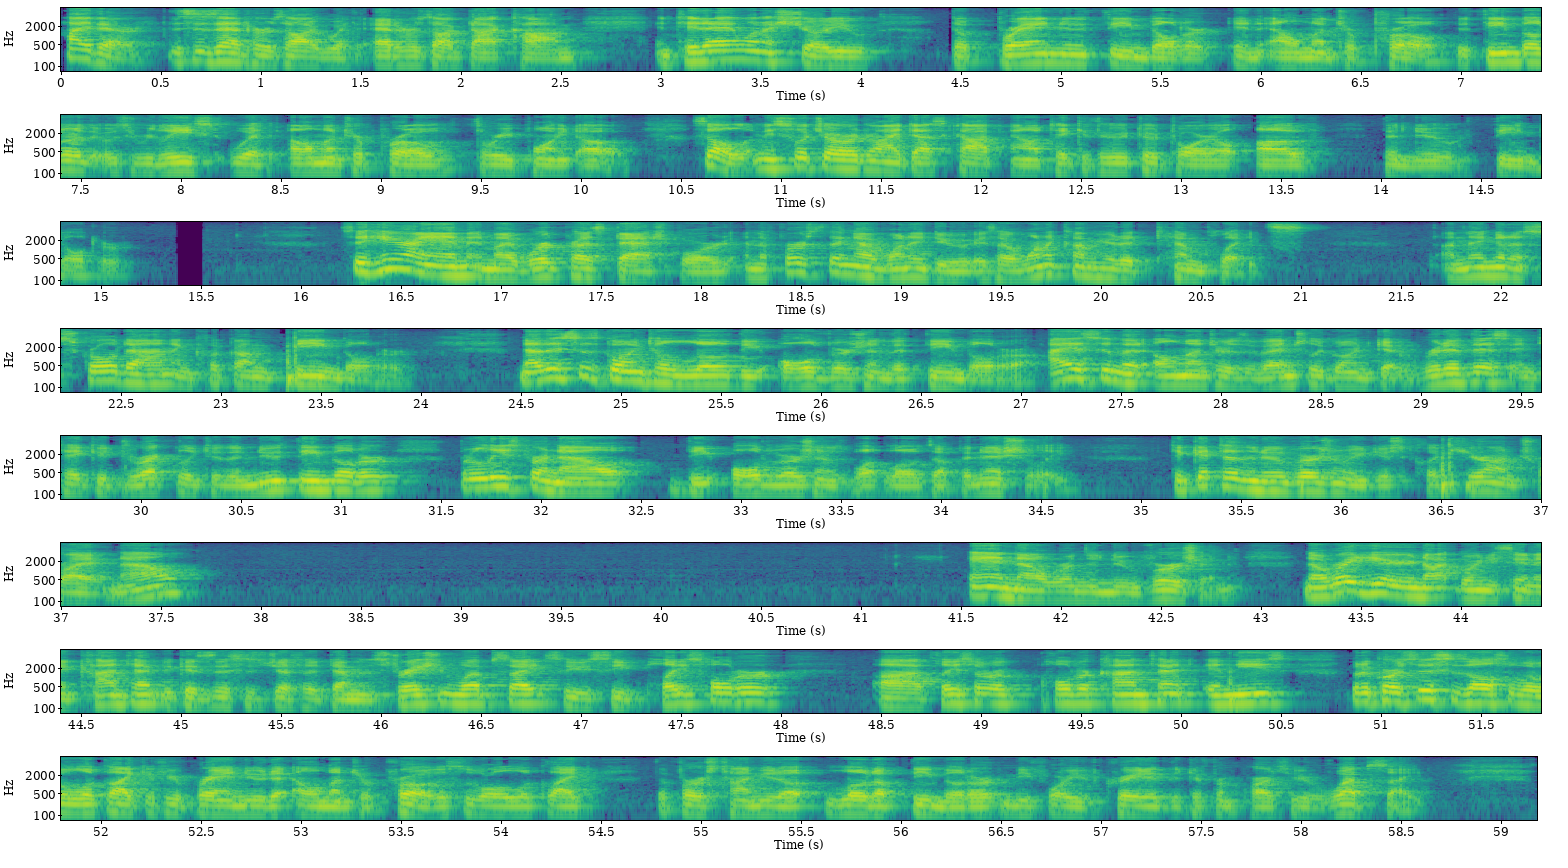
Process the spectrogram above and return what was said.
Hi there, this is Ed Herzog with edherzog.com and today I want to show you the brand new theme builder in Elementor Pro, the theme builder that was released with Elementor Pro 3.0. So let me switch over to my desktop and I'll take you through a tutorial of the new theme builder. So here I am in my WordPress dashboard and the first thing I want to do is I want to come here to templates. I'm then going to scroll down and click on theme builder. Now this is going to load the old version of the theme builder. I assume that Elementor is eventually going to get rid of this and take you directly to the new theme builder, but at least for now, the old version is what loads up initially. To get to the new version, we just click here on Try It Now. And now we're in the new version. Now right here, you're not going to see any content because this is just a demonstration website. So you see placeholder uh, placeholder content in these. But of course, this is also what it'll look like if you're brand new to Elementor Pro. This is what it'll look like the first time you load up Theme Builder and before you've created the different parts of your website.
